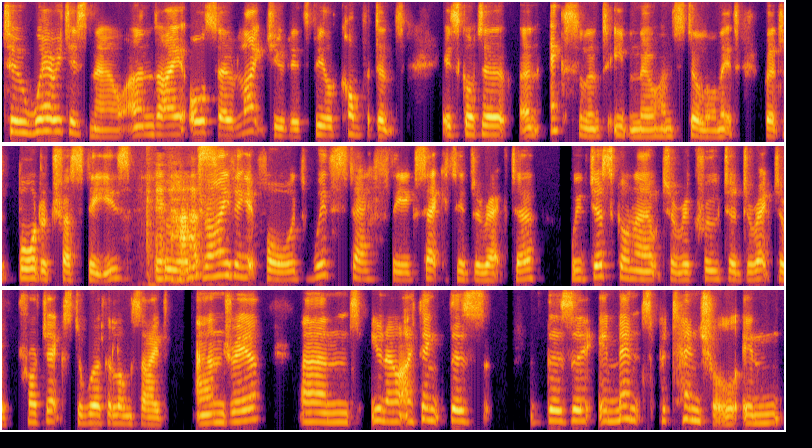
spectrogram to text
to where it is now. And I also, like Judith, feel confident it's got a, an excellent, even though I'm still on it, but board of trustees it who has. are driving it forward with Steph, the executive director. We've just gone out to recruit a director of projects to work alongside Andrea. And, you know, I think there's there's an immense potential in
